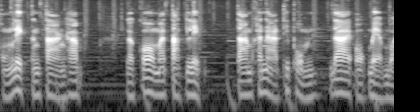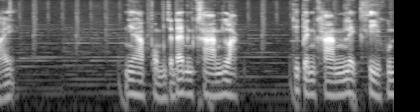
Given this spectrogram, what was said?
ของเหล็กต่างๆครับ แล้วก็มาตัดเหล็กตามขนาดที่ผมได้ออกแบบไว้นี่ครับผมจะได้เป็นคานหลักที่เป็นคานเหล็ก4คูณ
